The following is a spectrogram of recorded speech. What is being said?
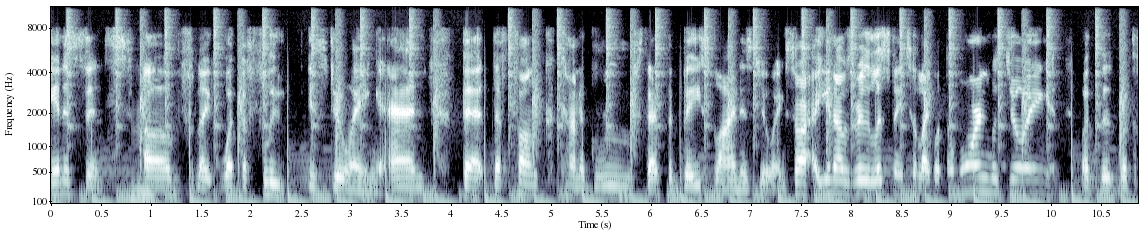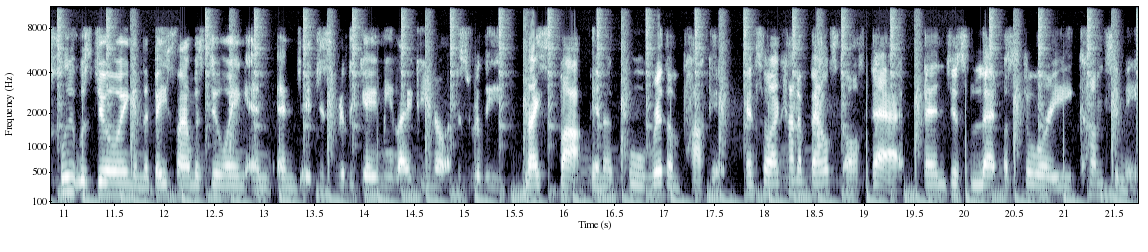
innocence hmm. of like what the flute is doing and that the funk kind of grooves that the bass line is doing. So I, you know, I was really listening to like what the horn was doing and what the what the flute was doing and the bass line was doing and and it just really gave me like, you know, this really nice bop in a cool rhythm pocket. And so I kind of bounced off that and just let a story come to me.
